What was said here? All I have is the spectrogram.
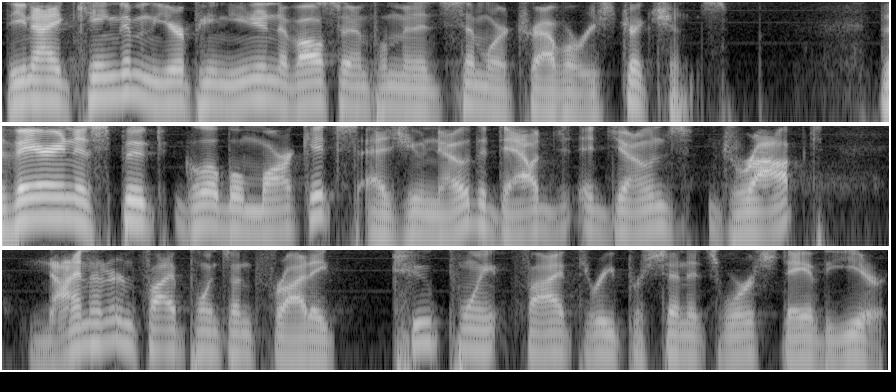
The United Kingdom and the European Union have also implemented similar travel restrictions. The variant has spooked global markets. As you know, the Dow Jones dropped 905 points on Friday, 2.53%, its worst day of the year.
